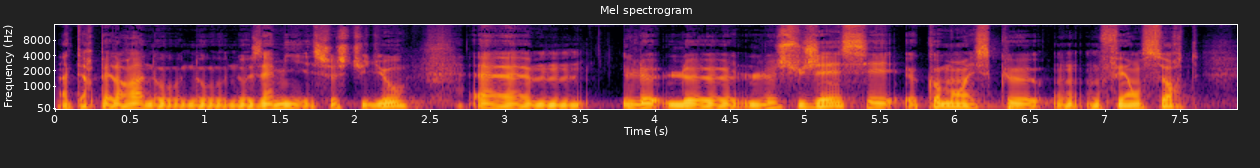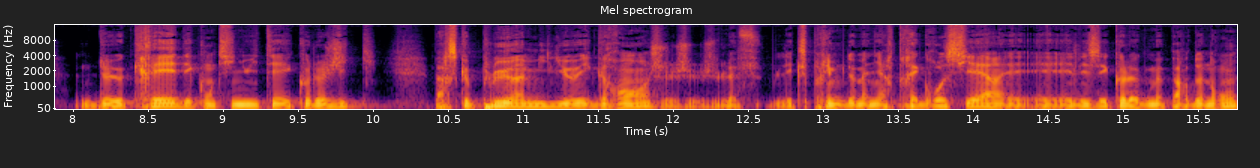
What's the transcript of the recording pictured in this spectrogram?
interpellera nos, nos, nos, amis et ce studio. le, le, le sujet, c'est comment est-ce que on, on fait en sorte de créer des continuités écologiques, parce que plus un milieu est grand, je, je, l'exprime de manière très grossière et, et, les écologues me pardonneront,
